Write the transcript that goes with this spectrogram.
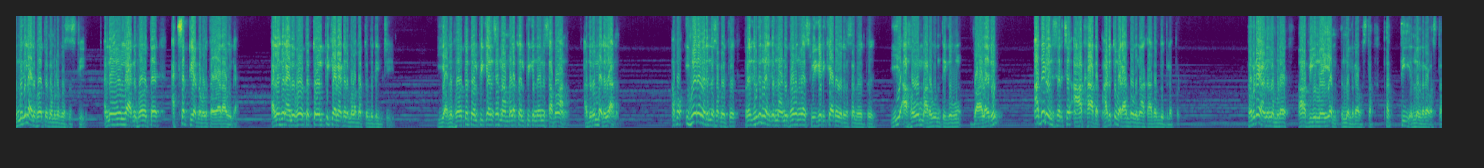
ഒന്നുകിൽ അനുഭവത്തെ നമ്മൾ റെസിസ്റ്റ് ചെയ്യും. അല്ലെങ്കിൽ അനുഭവത്തെ അക്സെപ്റ്റ് ചെയ്യാൻ നമ്മൾ തയ്യാറാവില്ല. അല്ലെങ്കിൽ അനുഭവത്തെ തോൽപ്പിക്കാനായിട്ട് നമ്മൾ മറ്റെന്തെങ്കിലും ചെയ്യും. ഈ അനുഭവത്തെ തോൽപ്പിക്കാൻ നമ്മളെ തോൽപ്പിക്കുന്നതിന് സമമാണ്. അതിനും വലുതാണ്. അപ്പോൾ ഇങ്ങനെ വരുന്ന സമയത്ത് പ്രകൃതി നൽകുന്ന അനുഭവങ്ങളെ സ്വീകരിക്കാതെ വരുന്ന സമയത്ത് ഈ അഹവും അറിവും തികവും വളരും. അതിനനുസരിച്ച് ആഘാതം അടുത്തു വരാൻ പോകുന്ന ആഘാതം വിപുലപ്പെടും. അവിടെയാണ് നമ്മുടെ ആ വിനയം എന്നുള്ളൊരവസ്ഥ ഭക്തി എന്നുള്ളൊരവസ്ഥ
